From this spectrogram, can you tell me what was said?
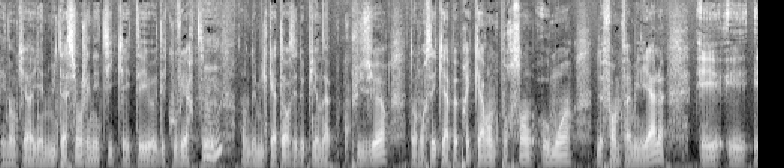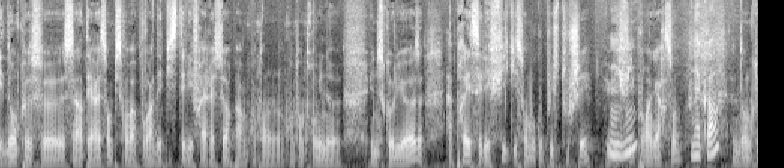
et donc il y a, une mutation génétique qui a été euh, découverte euh, mhm. en 2014, et depuis, il y en a plusieurs. Donc, on sait qu'il y a à peu près 40% au moins de formes familiales, et, donc euh, c'est intéressant puisqu'on va pouvoir dépister les frères et sœurs, par exemple, quand on, quand on trouve une, une scoliose. Après, c'est les filles qui sont beaucoup plus touchées, 8 mhm. filles pour un garçon. D'accord. Donc,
